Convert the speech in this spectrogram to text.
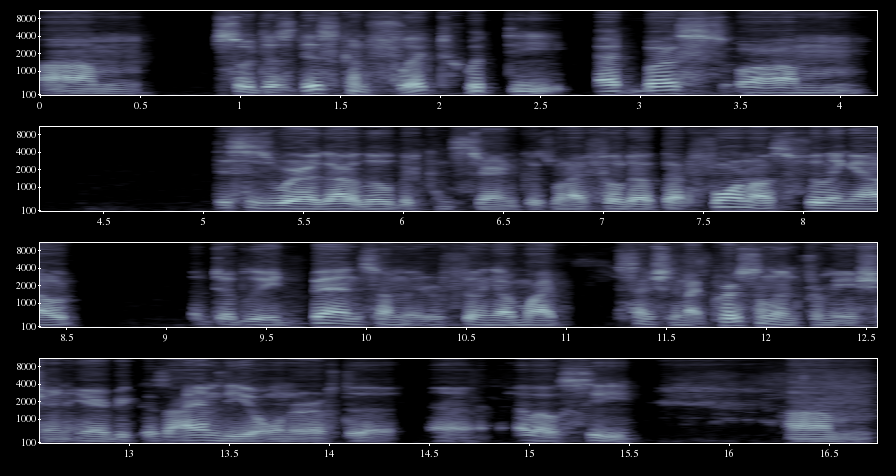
Um, so does this conflict with the ETBUS? Um, this is where I got a little bit concerned because when I filled out that form, I was filling out a W-8BEN, so I'm filling out my essentially my personal information here because I am the owner of the uh, LLC. Um,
